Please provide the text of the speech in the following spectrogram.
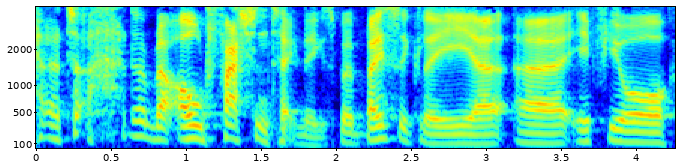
uh, t- I don't know about old-fashioned techniques, but basically, uh, uh, if you're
